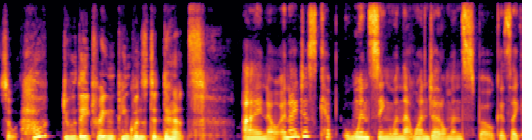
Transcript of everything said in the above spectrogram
so how do they train penguins to dance? I know, and I just kept wincing when that one gentleman spoke. It's like,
